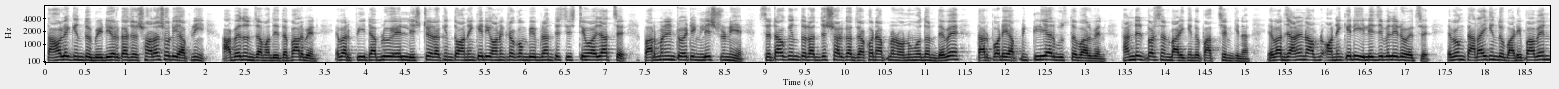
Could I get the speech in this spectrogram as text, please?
তাহলে কিন্তু বিডিওর কাছে সরাসরি আপনি আবেদন জমা দিতে পারবেন। এবার পিডাব্লিউ এল লিস্টেরা কিন্তু অনেকেরই অনেক রকম বিভ্রান্তি সৃষ্টি হয়ে যাচ্ছে। পার্মানেন্ট ওয়েটিং লিস্ট নিয়ে। সেটাও কিন্তু রাজ্য সরকার যখন আপনার অনুমোদন দেবে, তারপরেই আপনি ক্লিয়ার বুঝতে পারবেন। হান্ড্রেড পার্সেন্ট বাড়ি কিন্তু পাচ্ছেন কিনা। এবার জানেন আপ- অনেকেরই ইলিজিবিলি রয়েছে এবং তারাই কিন্তু বাড়ি পাবেন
